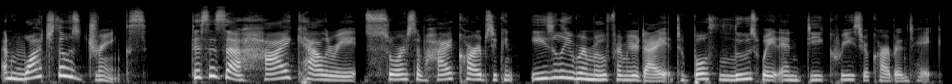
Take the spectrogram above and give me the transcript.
And watch those drinks. This is a high calorie source of high carbs you can easily remove from your diet to both lose weight and decrease your carb intake.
